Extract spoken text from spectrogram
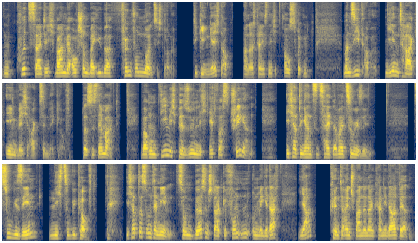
Und kurzzeitig waren wir auch schon bei über 95 Dollar. Die gingen echt ab. Anders kann ich es nicht ausdrücken. Man sieht aber jeden Tag irgendwelche Aktien weglaufen. Das ist der Markt. Warum die mich persönlich etwas triggern? Ich habe die ganze Zeit dabei zugesehen. Zugesehen, nicht zugekauft. Ich habe das Unternehmen zum Börsenstart gefunden und mir gedacht, ja, könnte ein spannender Kandidat werden.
